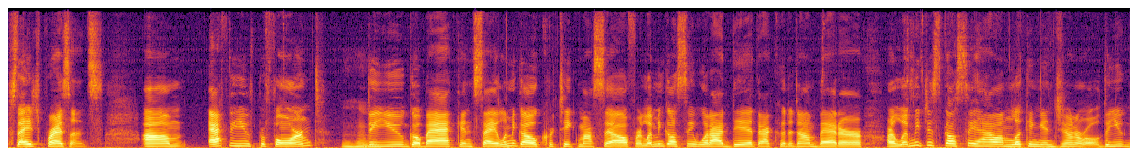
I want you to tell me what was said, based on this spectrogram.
Stage presence. Um, after you've performed, Mm-hmm. do you go back and say, let me go critique myself, or let me go see what I did that I could have done better, or let me just go see how I'm looking in general? Do you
